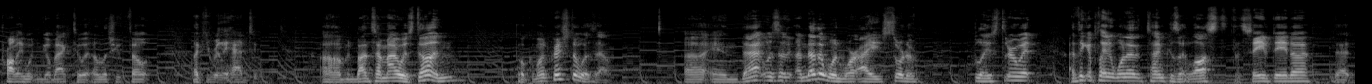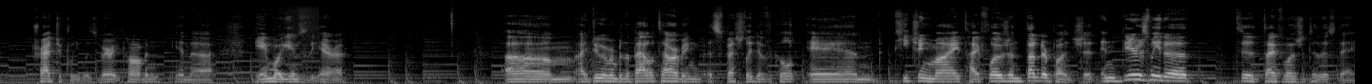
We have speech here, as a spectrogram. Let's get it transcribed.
probably wouldn't go back to it unless you felt like you really had to. Um, and by the time I was done, Pokemon Crystal was out, uh, and that was a, another one where I sort of blazed through it. I think I played it one a time because I lost the save data that tragically was very common in uh, Game Boy games of the era. Um, I do remember the Battle Tower being especially difficult, and teaching my Typhlosion Thunder Punch. It endears me to, to Typhlosion to this day.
